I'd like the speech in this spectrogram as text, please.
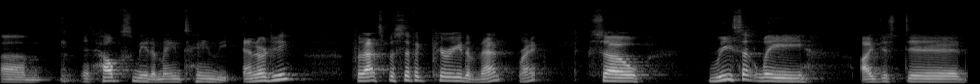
um, it helps me to maintain the energy for that specific period event, right? So recently, I just did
